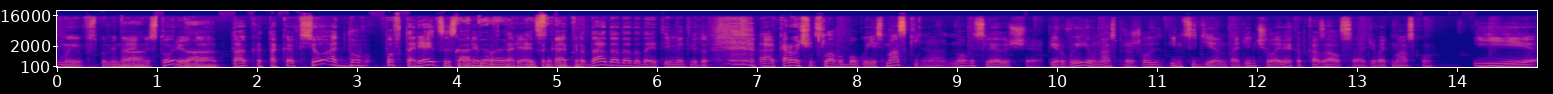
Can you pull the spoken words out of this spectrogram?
мы вспоминаем да, историю, да, да так, так, все одно повторяется, история Каперы, повторяется. Капер, да, да, да, да, да, это имеет в виду. А, короче, слава богу, есть маски. А, новость следующая. Впервые у нас произошел инцидент. Один человек отказался одевать маску и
